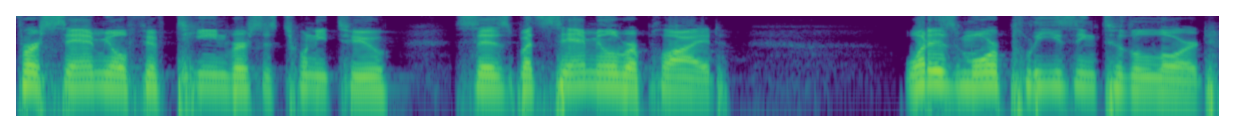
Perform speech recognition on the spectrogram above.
1 Samuel 15, verses 22 says, But Samuel replied, What is more pleasing to the Lord,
